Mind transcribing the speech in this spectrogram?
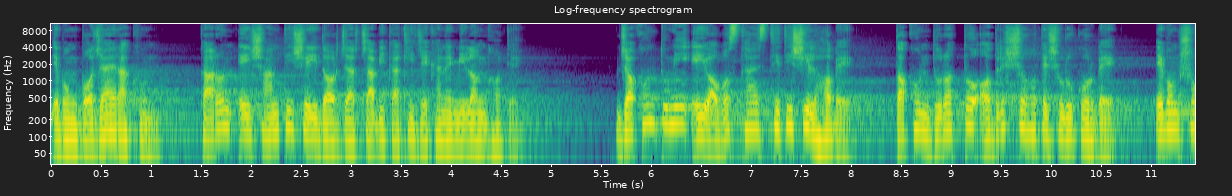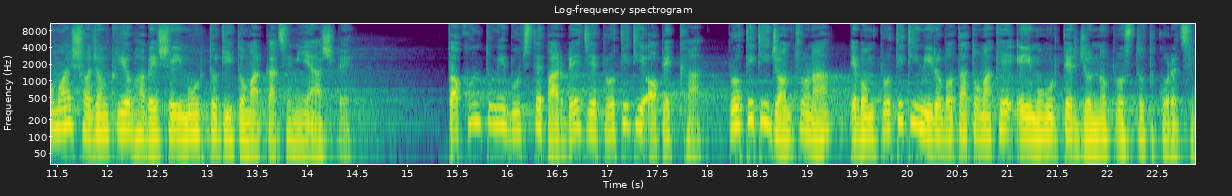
এবং বজায় রাখুন, কারণ এই শান্তি সেই দরজার চাবিকাঠি যেখানে মিলন ঘটে। যখন তুমি এই অবস্থায় স্থিতিশীল হবে তখন দূরত্ব অদৃশ্য হতে শুরু করবে এবং সময় স্বয়ংক্রিয়ভাবে সেই মুহূর্তটি তোমার কাছে নিয়ে আসবে। তখন তুমি বুঝতে পারবে যে প্রতিটি অপেক্ষা, প্রতিটি যন্ত্রণা এবং প্রতিটি নীরবতা তোমাকে এই মুহূর্তের জন্য প্রস্তুত করেছে।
